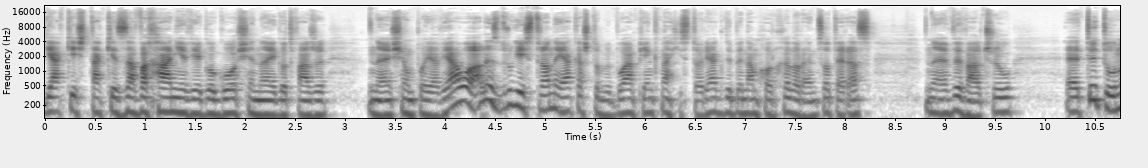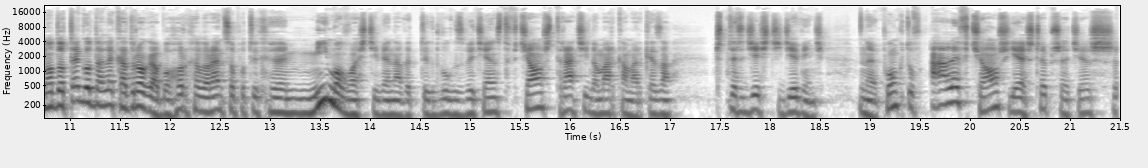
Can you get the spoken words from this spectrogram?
jakieś takie zawahanie w jego głosie, na jego twarzy się pojawiało, ale z drugiej strony jakaż to by była piękna historia, gdyby nam Jorge Lorenzo teraz E, wywalczył e, tytuł. No do tego daleka droga, bo Jorge Lorenzo po tych, e, mimo właściwie nawet tych dwóch zwycięstw, wciąż traci do Marka Marqueza 49 punktów, ale wciąż jeszcze przecież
